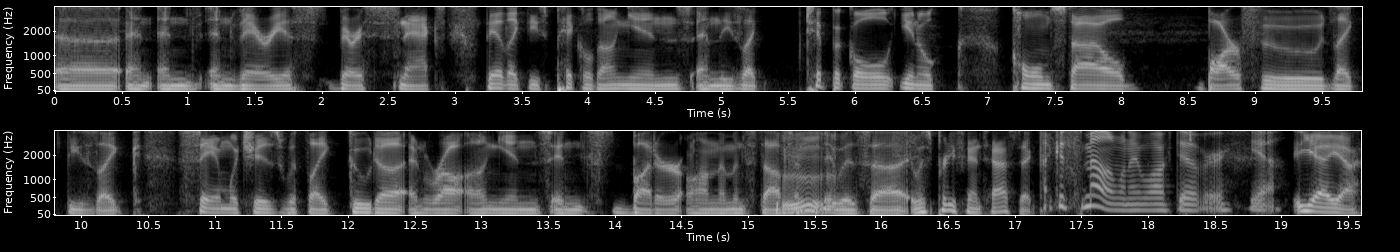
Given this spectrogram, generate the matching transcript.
uh, and and and various various snacks. They had like these pickled onions and these like typical you know cone style bar food like these like sandwiches with like gouda and raw onions and butter on them and stuff and Mm. it was uh it was pretty fantastic I could smell it when I walked over. Yeah. yeah yeah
